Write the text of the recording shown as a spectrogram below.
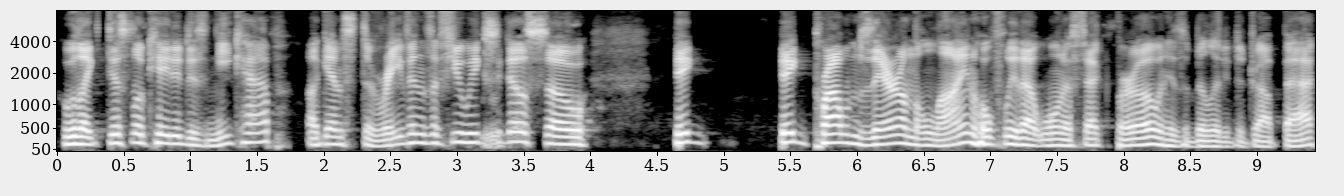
who like dislocated his kneecap against the Ravens a few weeks ago. So big, big problems there on the line. Hopefully that won't affect Burrow and his ability to drop back.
